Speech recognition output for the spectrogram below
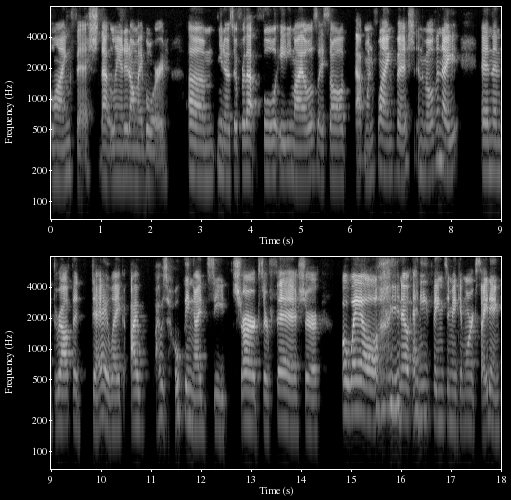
flying fish that landed on my board. Um, you know, so for that full 80 miles, I saw that one flying fish in the middle of the night. And then throughout the day, like I I was hoping I'd see sharks or fish or a whale, you know, anything to make it more exciting.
